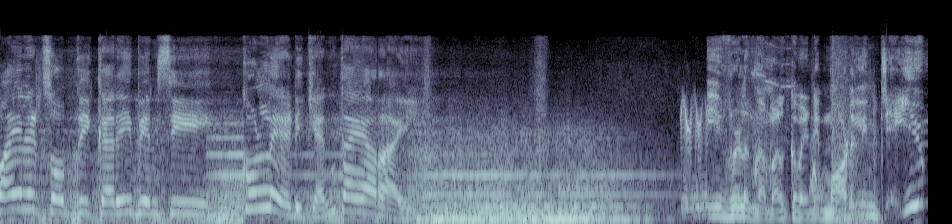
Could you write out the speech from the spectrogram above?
Pilots of the Caribbean sea കൊള്ളയടിക്കാൻ തയ്യാറായി. ഇവൾ നമ്മൾക്ക് വേണ്ടി മോഡലിംഗ് ചെയ്യും.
